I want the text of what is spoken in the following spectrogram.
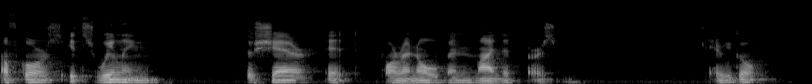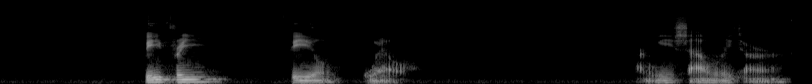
Of course, it's willing to share it for an open minded person. There you go. Be free, feel well. And we shall return.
